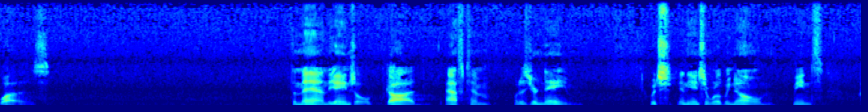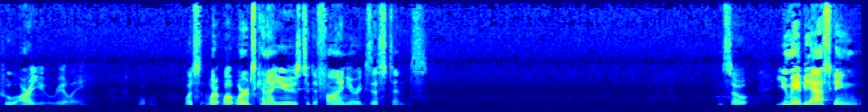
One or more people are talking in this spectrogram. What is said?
was. The man, the angel, God, asked him, What is your name? Which in the ancient world we know means, Who are you, really? What's, what, what words can I use to define your existence? And so you may be asking,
